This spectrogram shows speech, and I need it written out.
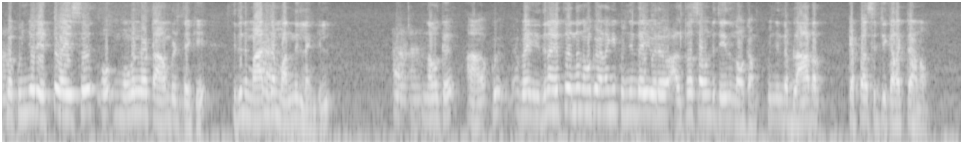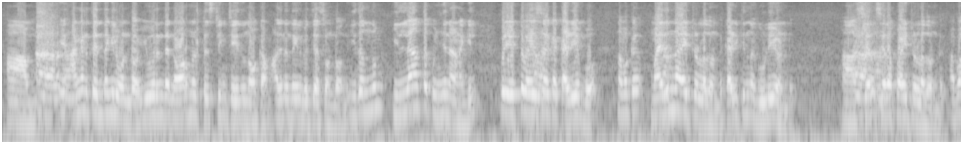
ഇപ്പൊ കുഞ്ഞൊരു എട്ട് വയസ്സ് മുകളിലോട്ടാകുമ്പോഴത്തേക്ക് ഇതിന് മാറ്റം വന്നില്ലെങ്കിൽ നമുക്ക് ഇതിനകത്ത് തന്നെ നമുക്ക് വേണമെങ്കിൽ കുഞ്ഞിന്റെ ഈ ഒരു അൾട്രാസൗണ്ട് ചെയ്ത് നോക്കാം. കുഞ്ഞിന്റെ ബ്ലാഡർ കപ്പാസിറ്റി കറക്റ്റ് ആണോ? ആ, അങ്ങനത്തെ എന്തെങ്കിലും ഉണ്ടോ? യൂറിന്റെ നോർമൽ ടെസ്റ്റിംഗ് ചെയ്ത് നോക്കാം. അതിനെന്തെങ്കിലും വ്യത്യാസം ഉണ്ടോ എന്ന്. ഇതൊന്നും ഇല്ലാത്ത കുഞ്ഞിനാണെങ്കിൽ ഒരു എട്ട് വയസ്സൊക്കെ കഴിയുമ്പോൾ നമുക്ക് മരുന്നായിട്ടുള്ളതുണ്ട് കഴിക്കുന്ന ഗുളിയുണ്ട് സിറപ്പായിട്ടുള്ളതുണ്ട്. അപ്പോൾ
